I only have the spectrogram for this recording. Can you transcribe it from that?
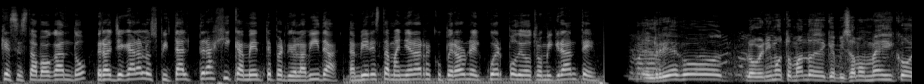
que se estaba ahogando, pero al llegar al hospital trágicamente perdió la vida. También esta mañana recuperaron el cuerpo de otro migrante. El riesgo lo venimos tomando desde que pisamos México.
